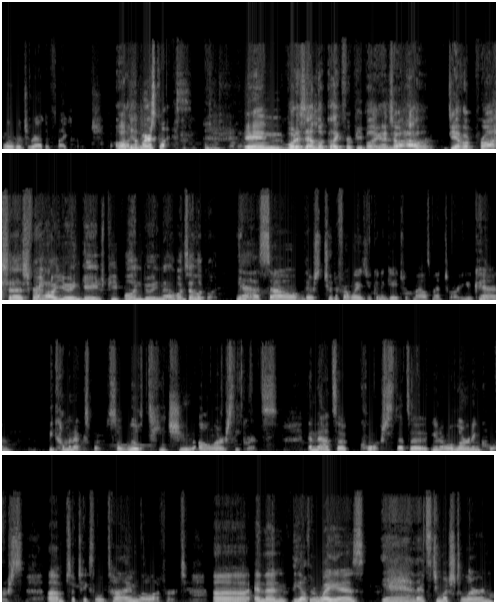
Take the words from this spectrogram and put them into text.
or would you rather fly coach? We'll do first class. And what does that look like for people? Like that so mm. how do you have a process for right. how you engage people in doing that? What's that look like? Yeah so there's two different ways you can engage with miles mentor. You can become an expert. So we'll teach you all our secrets and that's a course that's a you know a learning course. Um, so it takes a little time little effort. Uh, and then the other way is yeah that's too much to learn.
